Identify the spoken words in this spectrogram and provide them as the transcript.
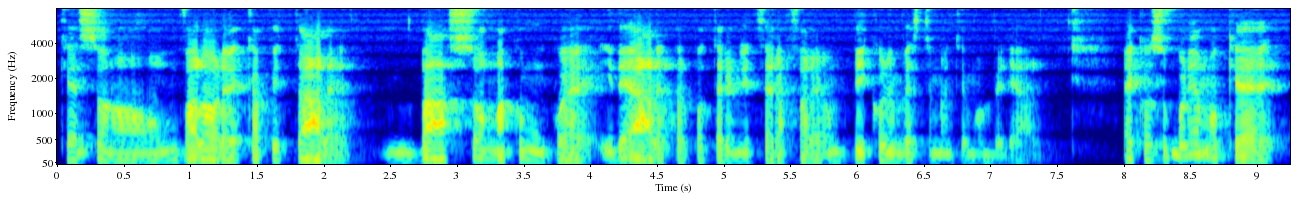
che sono un valore capitale basso, ma comunque ideale per poter iniziare a fare un piccolo investimento immobiliare. Ecco, supponiamo mm-hmm. che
